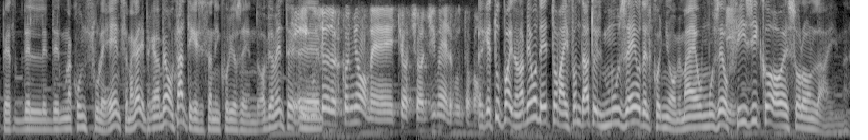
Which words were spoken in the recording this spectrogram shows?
per delle- de- una consulenza, magari perché ne abbiamo tanti che si stanno incuriosendo, ovviamente. Sì, eh, museo del cognome, chiocciolagmail.com. perché tu poi non abbiamo detto, ma hai fondato il museo del cognome, ma è un museo Sì. fisico o è solo online?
